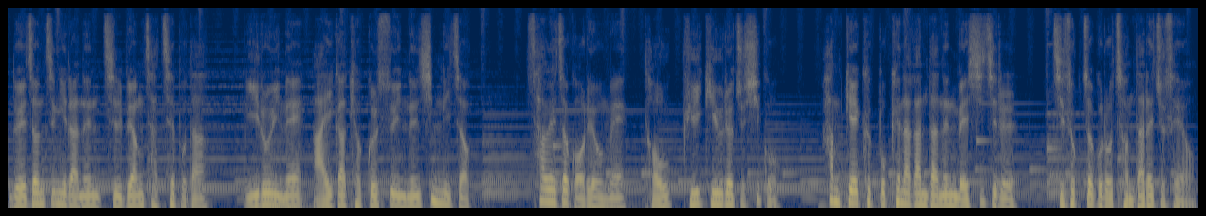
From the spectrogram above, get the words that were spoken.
뇌전증이라는 질병 자체보다 이로 인해 아이가 겪을 수 있는 심리적, 사회적 어려움에 더욱 귀 기울여 주시고 함께 극복해 나간다는 메시지를 지속적으로 전달해 주세요.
